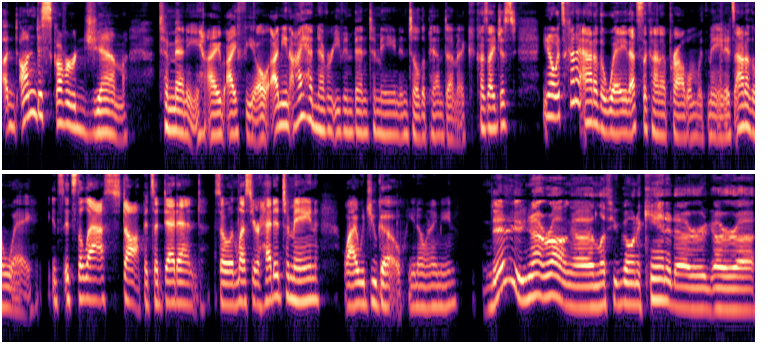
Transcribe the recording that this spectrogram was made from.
an undiscovered gem to many, I, I feel. I mean, I had never even been to Maine until the pandemic because I just, you know, it's kind of out of the way. That's the kind of problem with Maine. It's out of the way. It's, it's the last stop. It's a dead end. So unless you're headed to Maine, why would you go? You know what I mean? Yeah, you're not wrong. Uh, unless you're going to Canada or, or uh,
